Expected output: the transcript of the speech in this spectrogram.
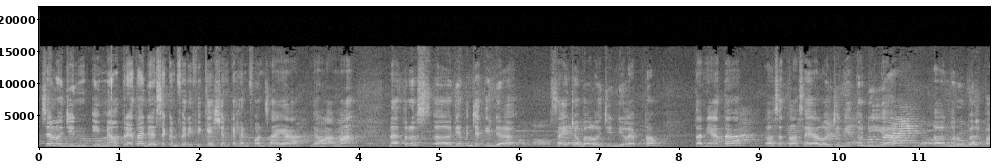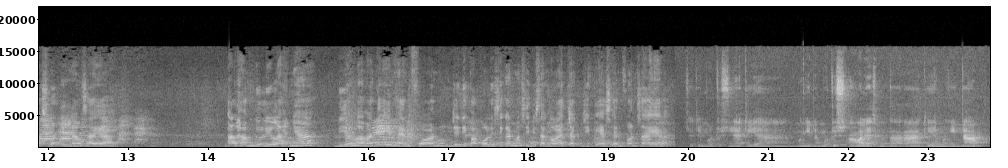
Saya login email ternyata ada second verification ke handphone saya yang lama. Nah terus uh, dia pencet tidak. Saya coba login di laptop. Ternyata uh, setelah saya login itu dia uh, ngerubah password email saya alhamdulillahnya dia nggak matiin handphone. Jadi pak polisi kan masih bisa ngelacak GPS handphone saya. Jadi modusnya dia menginap modus awal ya sementara dia menginap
